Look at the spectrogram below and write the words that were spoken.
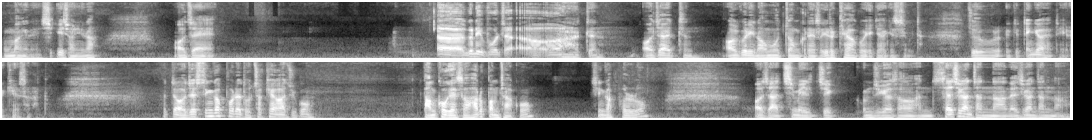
엉망이네. 식기 전이라 어제 어, 그리 보자. 어, 하여튼 어제 하여튼 얼굴이 너무 좀 그래서 이렇게 하고 얘기하겠습니다. 쭉 이렇게 당겨야 돼. 이렇게 해서라도. 하여튼 어제 싱가포르에 도착해가지고 방콕에서 하룻밤 자고 싱가포르로 어제 아침에 일찍 움직여서 한 3시간 잤나 4시간 잤나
